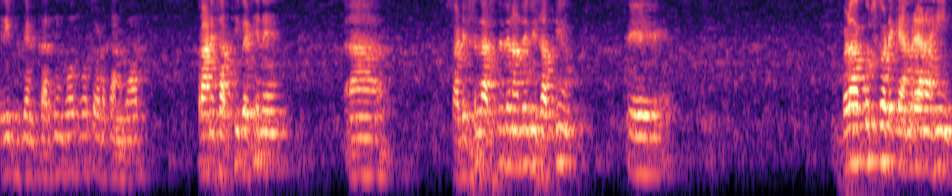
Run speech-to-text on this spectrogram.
ਰਿਪਰੈਜ਼ੈਂਟ ਕਰਦੇ ਹੋ, ਬਹੁਤ ਬਹੁਤ ਤੁਹਾਡਾ ਧੰਨਵਾਦ। ਪੁਰਾਣੇ ਸਾਥੀ ਬੈਠੇ ਨੇ ਸਾਡੇ ਸੰਘਰਸ਼ ਦੇ ਦਿਨਾਂ ਦੇ ਵੀ ਸਾਥੀ ਹੋ ਤੇ ਬੜਾ ਕੁਝ ਤੁਹਾਡੇ ਕੈਮਰਿਆਂ ਰਾਹੀਂ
